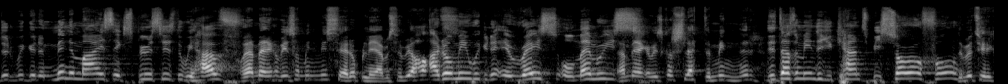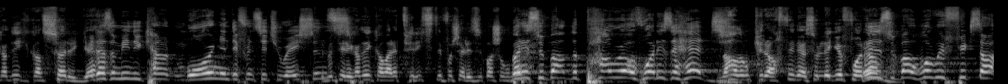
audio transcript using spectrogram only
that we're going to minimize experiences that we have. Og jeg mener ikke vi skal minimisere opplevelser vi har I don't mean we're going to erase all memories. Jeg mener ikke vi skal slette minner. It doesn't mean that you can't be sorrowful. Det betyr ikke at du ikke kan sørge. It doesn't mean you cannot mourn in different Det situations. betyr ikke at du ikke kan være trist i forskjellige But it's about the power of what is ahead. Det handler om kraften i det som ligger It is about what we fix our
